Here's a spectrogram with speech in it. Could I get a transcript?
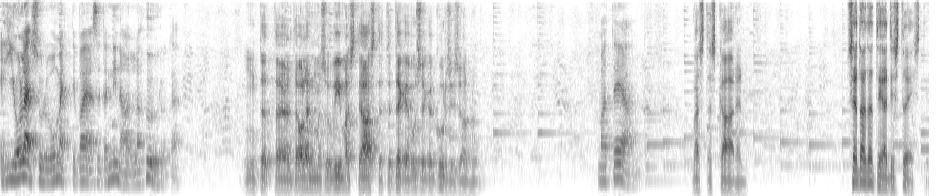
ei ole sul ometi vaja seda nina alla hõõruda tõtt-öelda olen ma su viimaste aastate tegevusega kursis olnud. ma tean, vastas Kaaren. seda ta teadis tõesti.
